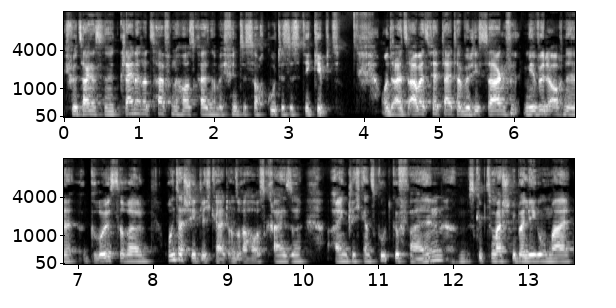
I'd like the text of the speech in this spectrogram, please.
Ich würde sagen, es ist eine kleinere Zahl von Hauskreisen, aber ich finde es auch gut, dass es die gibt. Und als Arbeitsfeldleiter würde ich sagen, mir würde auch eine größere Unterschiedlichkeit unserer Hauskreise eigentlich ganz gut gefallen. Es gibt zum Beispiel Überlegungen, mal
